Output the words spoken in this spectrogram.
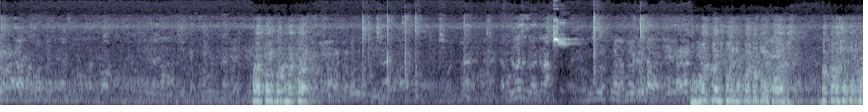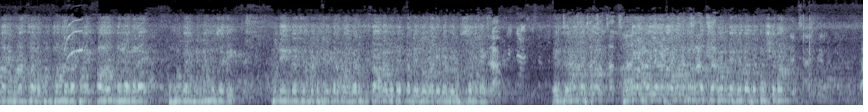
आता एक गुण जातोय one plus two is equal to three points बक्कमाशा तीन गुणांनी गुणांचा आलेख उंचावला जातोय अलाउट दिला गेलाय जोगाई विभागासाठी पुणे एकदा सर्व डिफेंडर मैदानात ताब्यात होतात नव्या जोमाने नव्या उत्साहाने एक जबरदस्त पुणे एकदा या समाजाच्या पक्षात होणे स्वतः संतोष कदम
